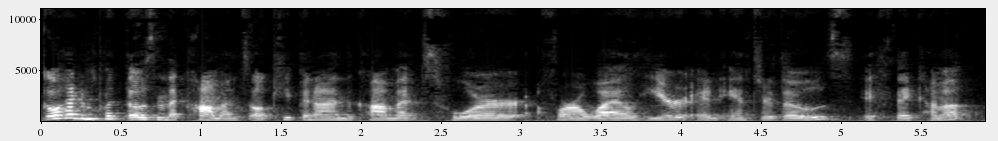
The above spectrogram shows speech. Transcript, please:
go ahead and put those in the comments. I'll keep an eye on the comments for, for a while here and answer those if they come up.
